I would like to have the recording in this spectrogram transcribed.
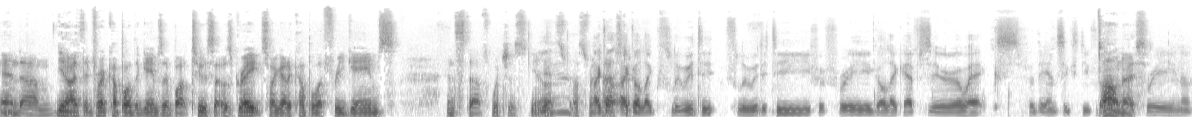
and um, you know I think for a couple of other games I bought too, so that was great. So I got a couple of free games and stuff, which is you know Yeah, that's, that's I fantastic. got I got like fluidity fluidity for free. I got like F Zero X for the N64 Oh, nice. free. You know,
